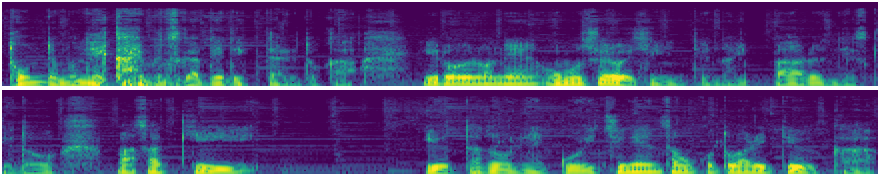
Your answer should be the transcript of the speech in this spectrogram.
とんでもねえ 怪物が出てきたりとか、いろいろね、面白いシーンっていうのはいっぱいあるんですけど、まあ、さっき言った通りね、こう一元さんお断りというか、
